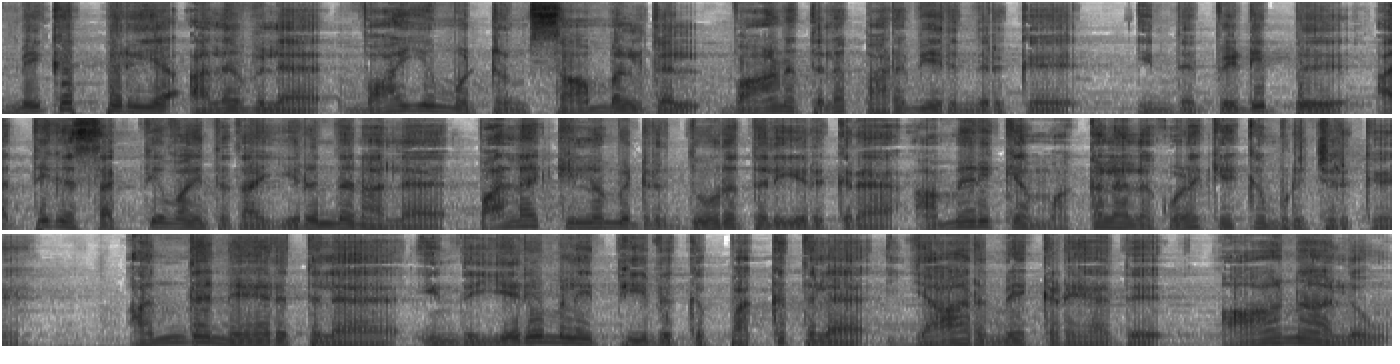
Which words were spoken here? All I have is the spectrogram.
மிகப்பெரிய அளவுல வாயு மற்றும் சாம்பல்கள் வானத்துல பரவி இருந்திருக்கு. இந்த வெடிப்பு அதிக சக்தி வாய்ந்ததா இருந்தனால பல கிலோமீட்டர் தூரத்துல இருக்கிற அமெரிக்க மக்களால கூட கேட்க முடிச்சிருக்கு அந்த நேரத்துல இந்த எரிமலை தீவுக்கு பக்கத்துல யாருமே கிடையாது. ஆனாலும்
